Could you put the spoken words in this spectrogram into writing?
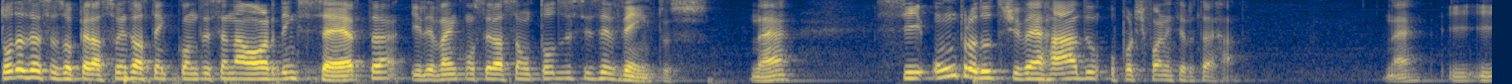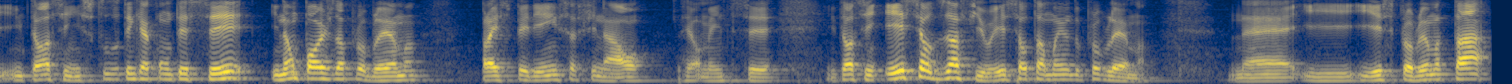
todas essas operações elas têm que acontecer na ordem certa e levar em consideração todos esses eventos, né? Se um produto estiver errado, o portfólio inteiro está errado, né? E, e, então assim isso tudo tem que acontecer e não pode dar problema para a experiência final realmente ser. Então, assim, esse é o desafio, esse é o tamanho do problema. Né? E, e esse problema está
